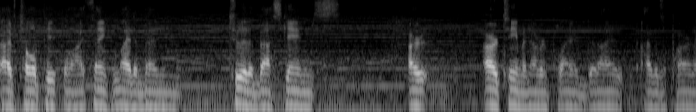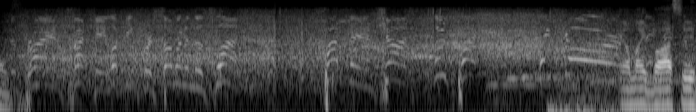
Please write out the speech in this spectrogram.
I've told people I think might have been two of the best games our, our team had ever played that I, I was a part of. ryan pettke looking for someone in the You know, Mike Bossy,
